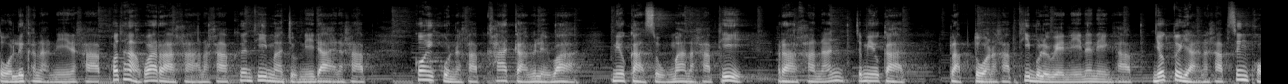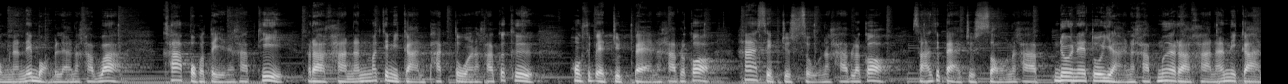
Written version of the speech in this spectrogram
ตัวลึกขนาดนี้นะครับ เพราะถ้าหากว่าราคานะครับเคลื่อนที่มาจุดนี้ได้นะครับ ก็ให้คุณนะครับคาดการณ์ไว้เลยว่ามีโอกาสสูงมากนะครับ ที่ราคานั้นจะมีโอกาสกลับตัวนะครับที่บริเวณนี้นั่นเองครับยกตัวอย่างนะครับ ซึ่งผมนั้นได้บอกไปแล้วนะครับว่าค่าปกตินะครับที่ราคานั้นมักจะมีการพักตัวนะครับ ก็คือ 61.8 นะครับ แล้วก็ 50.0 นะครับ แล้วก็ 38.2 นะครับ โดยในตัวอย่างนะครับ เมื่อราคานั้นมีการ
